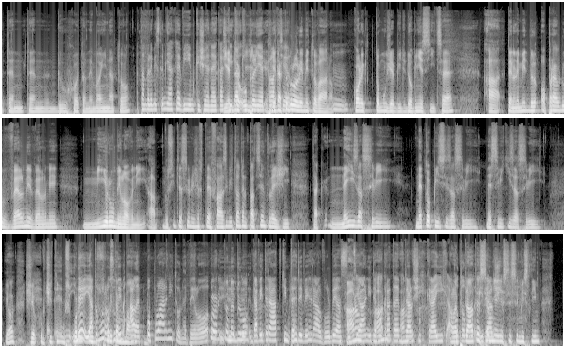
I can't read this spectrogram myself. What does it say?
ten, ten důchod a nemají na to. A tam byly, myslím, nějaké výjimky, že ne každý jednak, to úplně platil. Jednak to bylo limitováno, mm. kolik to může být do měsíce a ten limit byl opravdu velmi, velmi míru milovný a musíte si uvědomit, že v té fázi, kdy tam ten pacient leží, tak nejí za svý, netopí si za svý, nesvítí za svý, Jo? Že určitý eh, úspory, Ne, já tomu rozumím, má. ale populární to nebylo. Populární to nebylo. David Rád tím tehdy vyhrál volby a sociální ano, demokraté ano, v dalších ano. krajích a ale potom ptáte i se mě, jestli si myslím,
